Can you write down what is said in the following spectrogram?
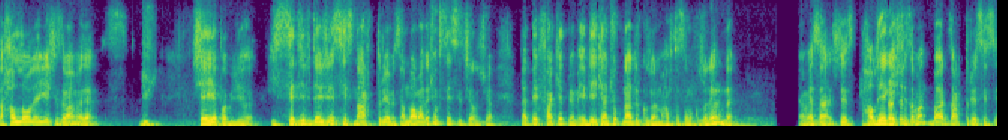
Halı odaya geçtiği zaman böyle düş, şey yapabiliyor. Hissedilir derecede sesini arttırıyor mesela. Normalde çok sessiz çalışıyor. Ben pek fark etmiyorum. Evdeyken çok nadir kullanıyorum. Hafta sonu kullanıyorum da. Ya mesela işte halıya Zaten- geçtiği zaman bariz arttırıyor sesi.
